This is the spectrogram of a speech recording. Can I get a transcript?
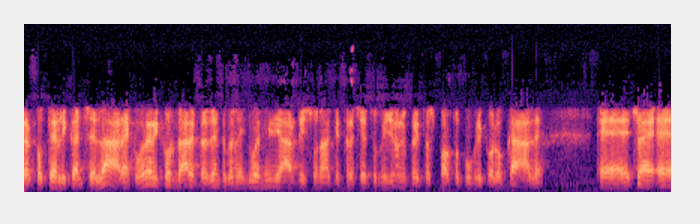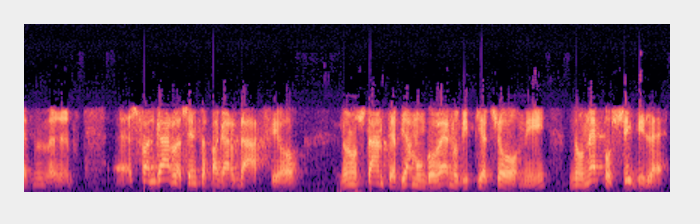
per poterli cancellare. Ecco, vorrei ricordare per esempio che nei due miliardi sono anche 300 milioni per il trasporto pubblico locale. Eh, cioè, eh, eh sfangarla senza pagar dazio nonostante abbiamo un governo di piaccioni, non è possibile.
